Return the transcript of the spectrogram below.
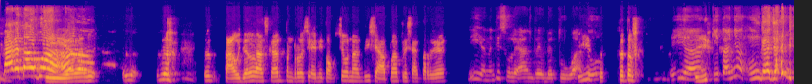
Kagak tahu gua. Iya lalu lu, lu, tahu jelas kan penerus ini talk show nanti siapa presenternya? Iya, nanti Sule Andre udah tua Iya, tuh. tetap Iya, Iya. kitanya enggak jadi.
